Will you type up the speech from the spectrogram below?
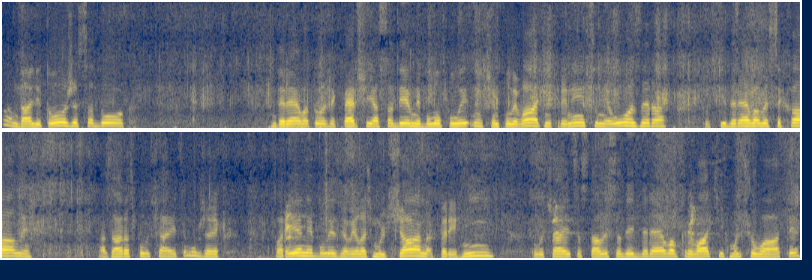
Там далі теж садок. Дерева теж, як перші я садив, не було поли... ну, чим поливати, ні криниці, ні озера. То всі дерева висихали. А зараз, виходить, ну вже як тварини були, з'явилась мульча, перегній. Получається, стали садити дерева, вкривати їх, мульчувати.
